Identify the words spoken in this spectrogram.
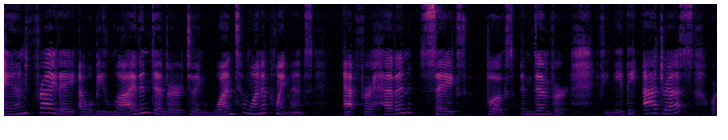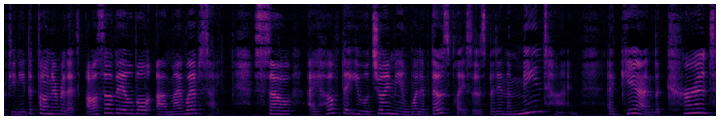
and Friday, I will be live in Denver doing one-to-one -one appointments at For Heaven Sakes Books in Denver. If you need the address or if you need the phone number, that's also available on my website. So I hope that you will join me in one of those places, but in the meantime, again, the current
